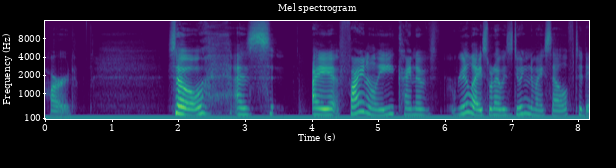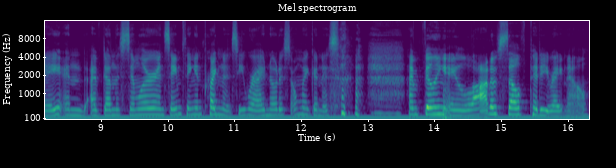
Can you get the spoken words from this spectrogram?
hard. So, as I finally kind of realized what I was doing to myself today, and I've done the similar and same thing in pregnancy where I noticed, oh my goodness, I'm feeling a lot of self pity right now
